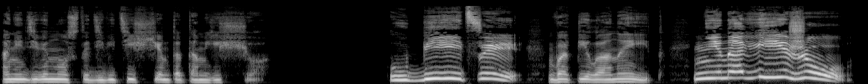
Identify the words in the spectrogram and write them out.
а не девяносто девяти с чем-то там еще. «Убийцы!» — вопила Анаит. «Ненавижу!»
